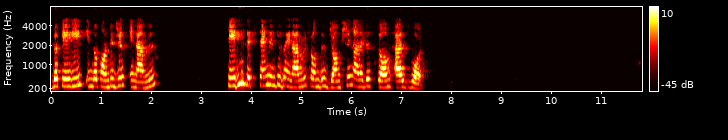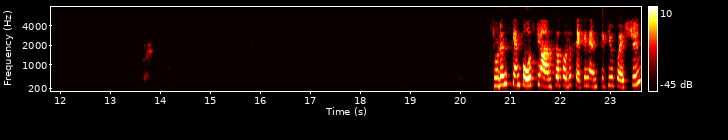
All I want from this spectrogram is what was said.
the caries in the contiguous enamel. Caries extend into the enamel from this junction and it is termed as what? Students can post your answer for the second MCQ question.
